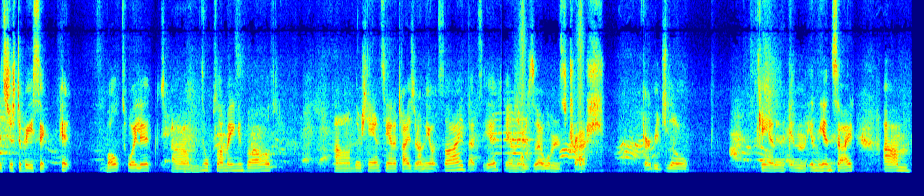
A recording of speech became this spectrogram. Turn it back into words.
it's just a basic pit vault toilet, um, no plumbing involved. Um, there's hand sanitizer on the outside, that's it. And there's a woman's trash, garbage little can in, in, in the inside. Um,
